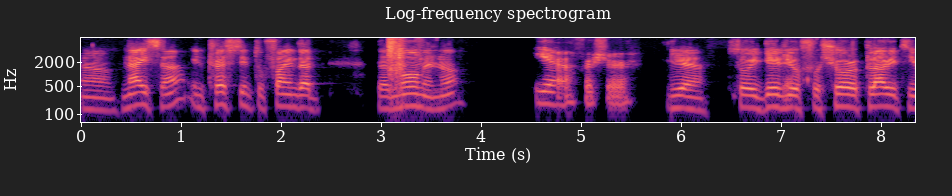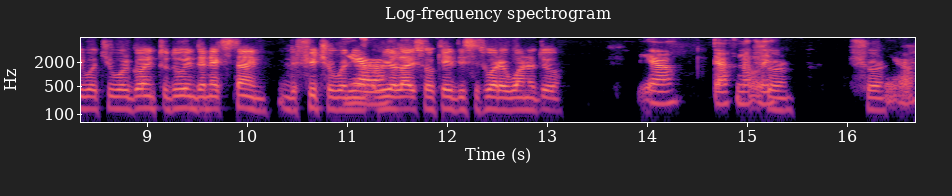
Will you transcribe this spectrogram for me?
Um, nice, huh? Interesting to find that that moment, no? Yeah, for sure. Yeah. So it gave yeah. you for sure clarity what you were going to do in the next time in the future when yeah. you realize, okay, this is what I want to do. Yeah, definitely. Sure, sure. Yeah.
